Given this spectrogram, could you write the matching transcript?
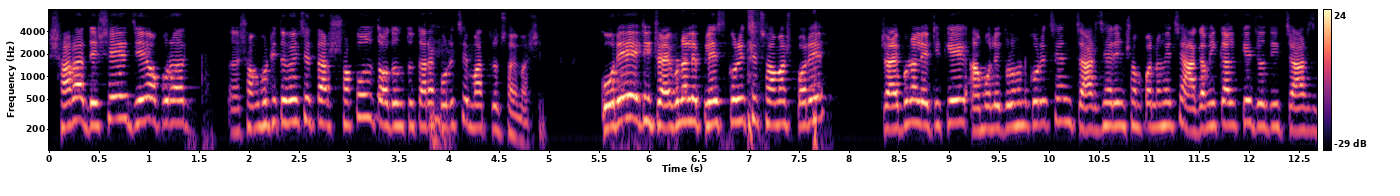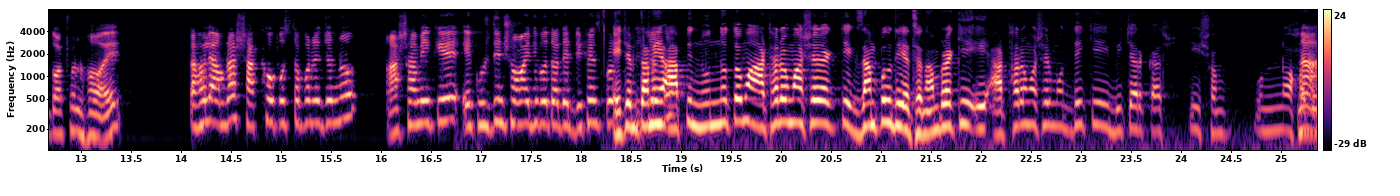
সারা দেশে যে অপরাধ সংগঠিত হয়েছে তার সকল তদন্ত তারা করেছে মাত্র ছয় মাসে। করে এটি ট্রাইব্যুনালে প্লেস করেছে ছ মাস পরে। ট্রাইব্যুনাল এটিকে আমলে গ্রহণ করেছেন। চার্জ হিয়ারিং সম্পন্ন হয়েছে। আগামীকালকে যদি চার্জ গঠন হয় তাহলে আমরা সাক্ষ্য উপস্থাপনের জন্য আসামিকে একুশ দিন সময় দিব তাদের ডিফেন্স আমি আপনি ন্যূনতম আঠারো মাসের একটি এক্সাম্পল দিয়েছেন আমরা কি এই আঠারো মাসের মধ্যে কি এই বিচার কাজটি সম্পূর্ণ হবে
